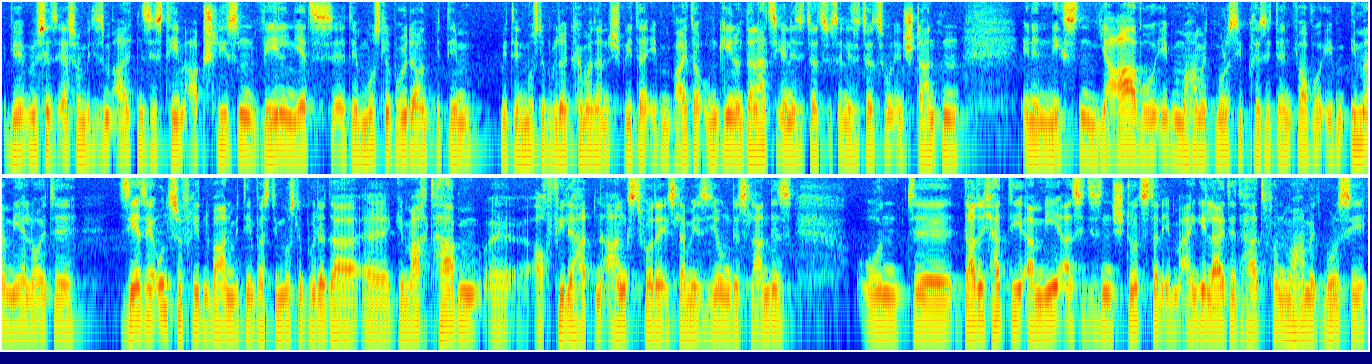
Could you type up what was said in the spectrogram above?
wir müssen jetzt erstmal mit diesem alten System abschließen, wählen jetzt äh, den Muslimbrüder und mit, dem, mit den Muslimbrüdern können wir dann später eben weiter umgehen. Und dann hat sich eine Situation, eine Situation entstanden in den nächsten Jahr, wo eben Mohammed Mursi Präsident war, wo eben immer mehr Leute sehr, sehr unzufrieden waren mit dem, was die Muslimbrüder da äh, gemacht haben. Äh, auch viele hatten Angst vor der Islamisierung des Landes. Und äh, dadurch hat die Armee, als sie diesen Sturz dann eben eingeleitet hat von Mohammed Mursi,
